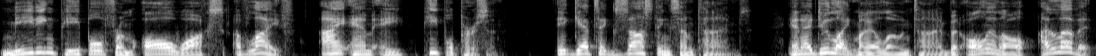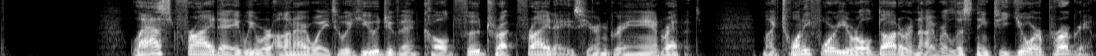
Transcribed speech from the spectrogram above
Meeting people from all walks of life. I am a people person. It gets exhausting sometimes, and I do like my alone time, but all in all, I love it. Last Friday, we were on our way to a huge event called Food Truck Fridays here in Grand Rapids. My 24 year old daughter and I were listening to your program.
